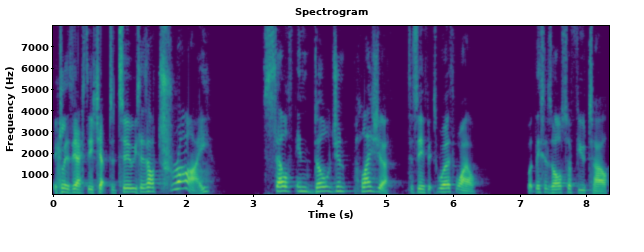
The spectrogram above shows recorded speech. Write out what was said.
Ecclesiastes chapter 2, he says, I'll try self indulgent pleasure to see if it's worthwhile. But this is also futile.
